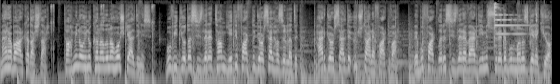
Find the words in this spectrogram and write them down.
Merhaba arkadaşlar. Tahmin Oyunu kanalına hoş geldiniz. Bu videoda sizlere tam 7 farklı görsel hazırladık. Her görselde 3 tane fark var ve bu farkları sizlere verdiğimiz sürede bulmanız gerekiyor.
